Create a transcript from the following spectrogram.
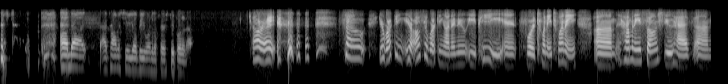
coming. and uh, I promise you, you'll be one of the first people to know. All right. so you're working. You're also working on a new EP in for 2020. Um, how many songs do you have um,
